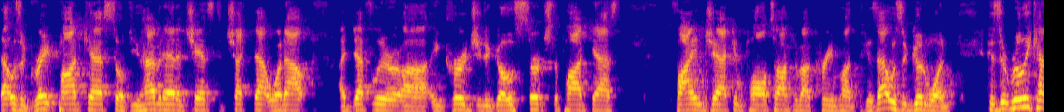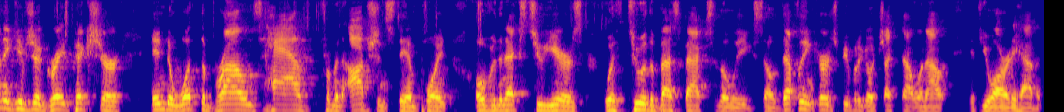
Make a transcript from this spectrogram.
That was a great podcast. So if you haven't had a chance to check that one out, I definitely uh, encourage you to go search the podcast find Jack and Paul talking about Kareem Hunt because that was a good one because it really kind of gives you a great picture into what the Browns have from an option standpoint over the next two years with two of the best backs in the league. So definitely encourage people to go check that one out if you already haven't.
